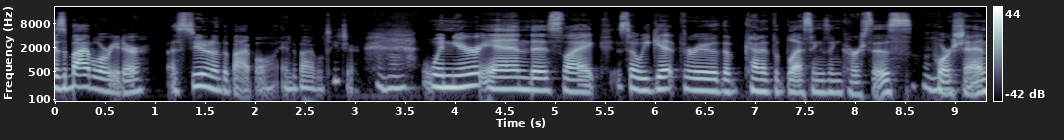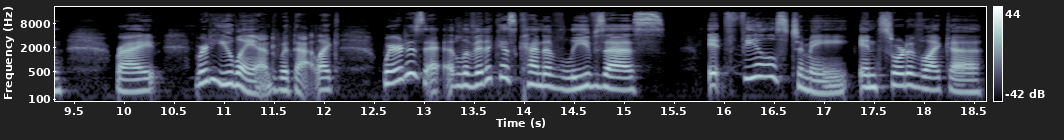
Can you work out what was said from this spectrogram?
as a bible reader a student of the bible and a bible teacher mm-hmm. when you're in this like so we get through the kind of the blessings and curses mm-hmm. portion right? Where do you land with that? Like where does uh, leviticus kind of leaves us it feels to me in sort of like a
